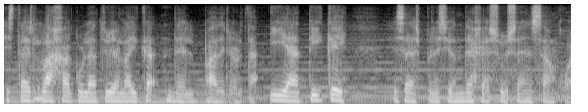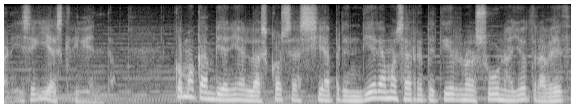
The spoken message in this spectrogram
esta es la jaculatoria laica del Padre Horta. ¿Y a ti qué? Esa expresión de Jesús en San Juan. Y seguía escribiendo. ¿Cómo cambiarían las cosas si aprendiéramos a repetirnos una y otra vez,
